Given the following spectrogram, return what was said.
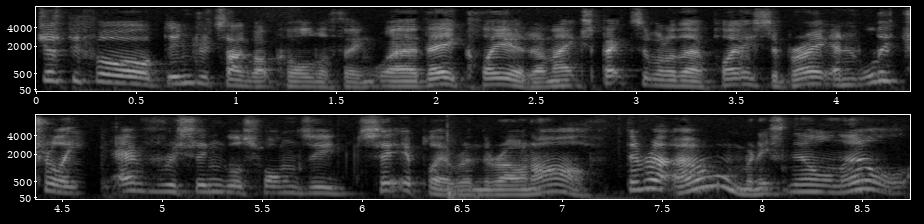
just before the injury time got called, I think, where they cleared, and I expected one of their players to break, and literally every single Swansea City player in their own half, they're at home, and it's nil nil.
